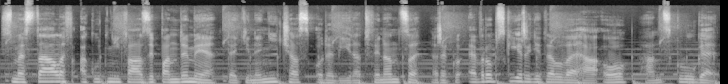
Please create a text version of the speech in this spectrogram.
jsme stále v akutní fázi pandemie, teď není čas odebírat finance, řekl evropský ředitel VHO Hans Kluge.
